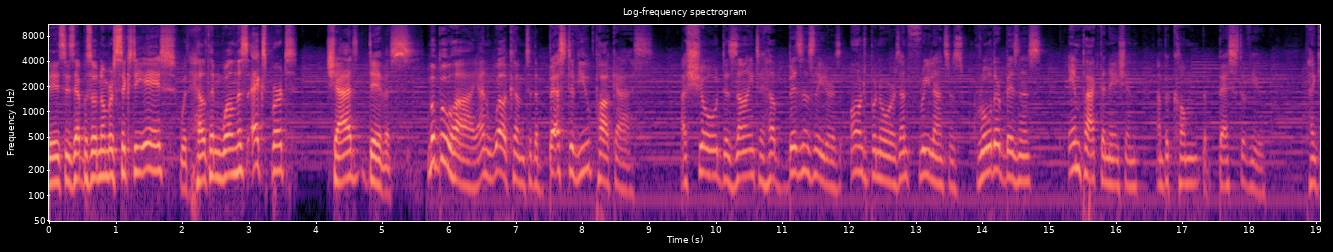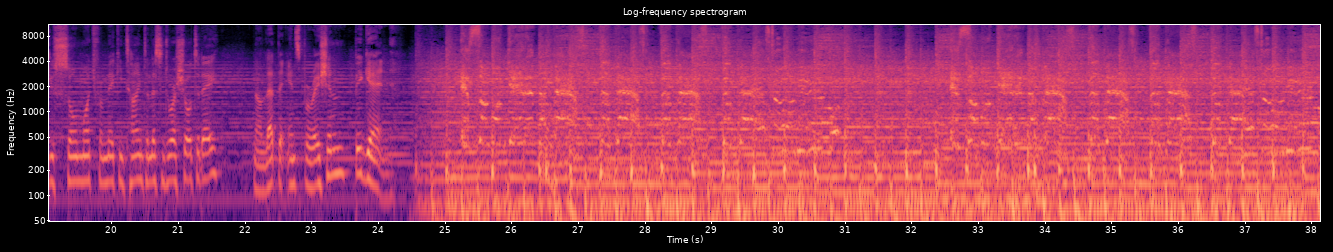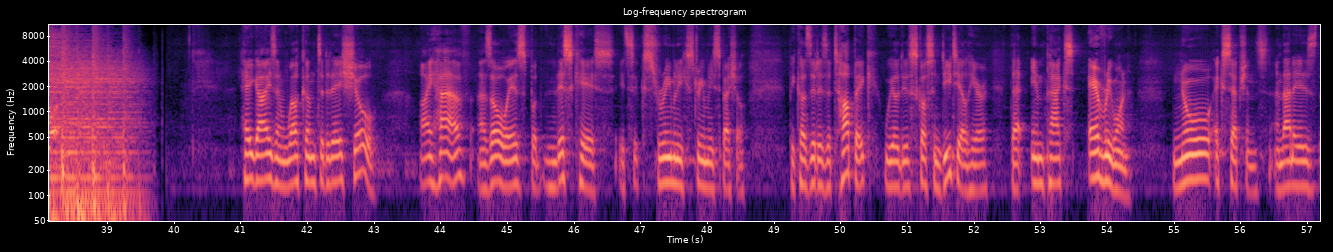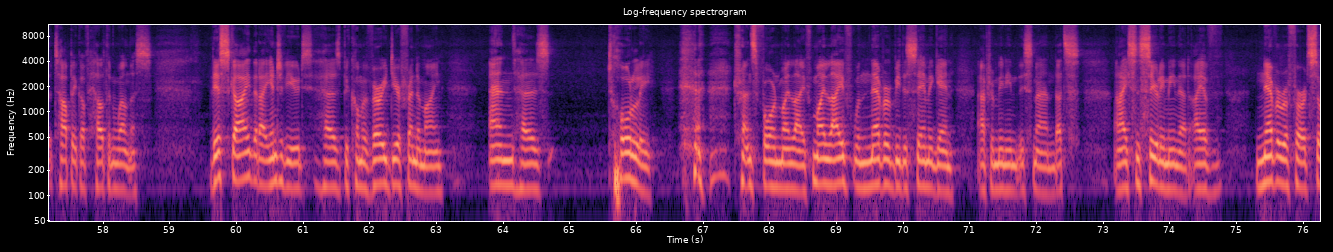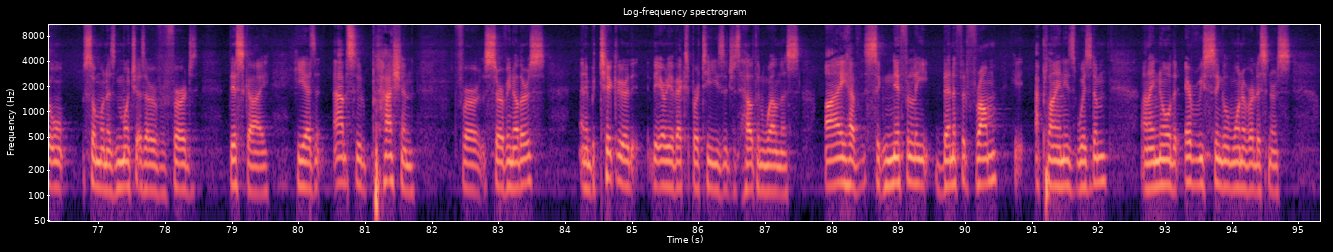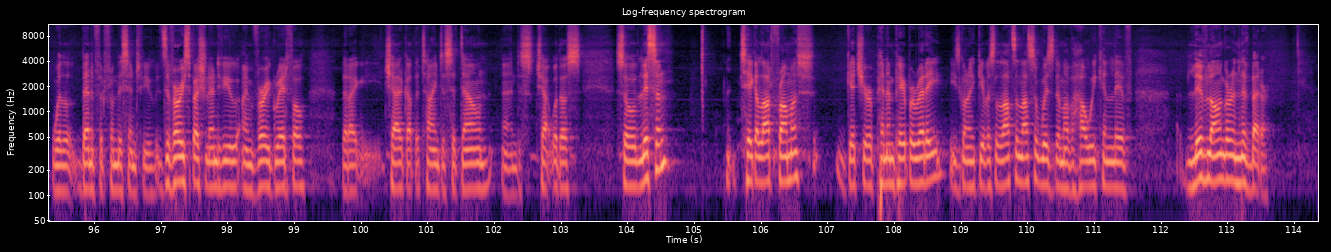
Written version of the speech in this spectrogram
This is episode number 68 with health and wellness expert Chad Davis. Mabuhay and welcome to the Best of You podcast, a show designed to help business leaders, entrepreneurs, and freelancers grow their business, impact the nation, and become the best of you. Thank you so much for making time to listen to our show today. Now let the inspiration begin. Is someone getting Hey guys, and welcome to today's show. I have, as always, but in this case, it's extremely, extremely special because it is a topic we'll discuss in detail here that impacts everyone, no exceptions, and that is the topic of health and wellness. This guy that I interviewed has become a very dear friend of mine and has totally transformed my life. My life will never be the same again after meeting this man. That's, and I sincerely mean that. I have never referred so someone as much as I've referred this guy. He has an absolute passion for serving others, and in particular the, area of expertise, which is health and wellness. I have significantly benefit from applying his wisdom, and I know that every single one of our listeners will benefit from this interview. It's a very special interview. I'm very grateful that I Chad got the time to sit down and just chat with us. So listen, take a lot from us. Get your pen and paper ready. He's going to give us lots and lots of wisdom of how we can live, live longer and live better,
